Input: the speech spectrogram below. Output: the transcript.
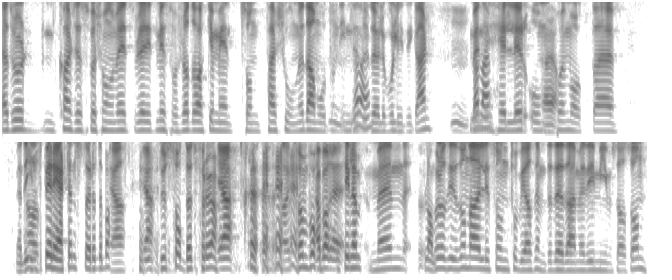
Jeg tror kanskje spørsmålet mitt ble litt misforstått. Det var ikke ment sånn personlig da, mot den individuelle politikeren, Mm. men heller om Ja, ja. på en måte Men det inspirerte en større debatt. Ja. Du sådde et frø Ja. som vokste bare- til en Men for å si det sånn, da, litt sånn Tobias nevnte det der med de memesa og sånn.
